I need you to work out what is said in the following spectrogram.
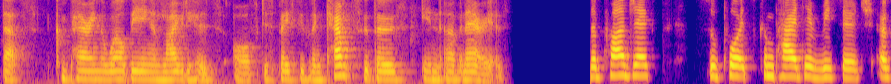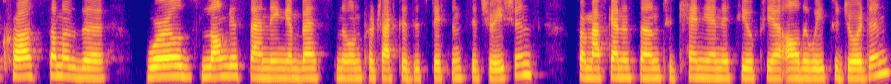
that's comparing the well-being and livelihoods of displaced people in camps with those in urban areas. The project supports comparative research across some of the world's longest standing and best known protracted displacement situations from Afghanistan to Kenya and Ethiopia all the way to Jordan.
